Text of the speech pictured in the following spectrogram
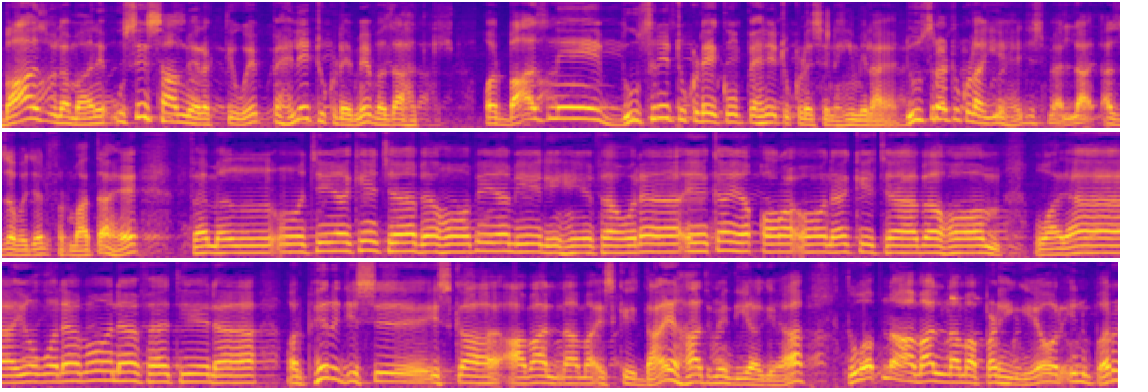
بعض علماء نے اسے سامنے رکھتے ہوئے پہلے ٹکڑے میں وضاحت کی۔ اور بعض نے دوسرے ٹکڑے کو پہلے ٹکڑے سے نہیں ملایا۔ دوسرا ٹکڑا یہ ہے جس میں اللہ عز و جل فرماتا ہے، فَمَنْ أُوتِيَ كِتَابَهُ بِيَمِينِهِ فَأُولَئِكَ يَقْرَؤُونَ كِتَابَهُمْ وَلَا يُظْلَمُونَ فَتِيلًا۔ اور پھر جس اس کا اعمال نامہ اس کے دائیں ہاتھ میں دیا گیا، تو وہ اپنا اعمال نامہ پڑھیں گے اور ان پر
